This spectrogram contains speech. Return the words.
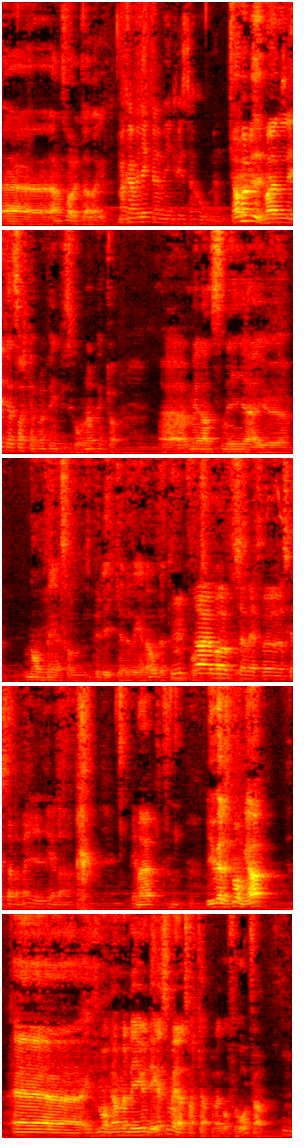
Eh, annars var det ett dödläge. Man kan väl likna det med inkvisitionen. Ja men precis, man likar svartkapparna för inkvisitionen helt klart. Eh, Medan ni är ju någon mer som predikar det rena ordet. Mm. Ja, jag bara så jag vet vad jag ska ställa mig i hela... hela Nej. Det är ju väldigt många, eh, inte många, men det är ju en del som menar att svartkapporna går för hårt fram. Mm.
